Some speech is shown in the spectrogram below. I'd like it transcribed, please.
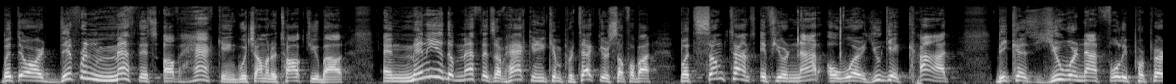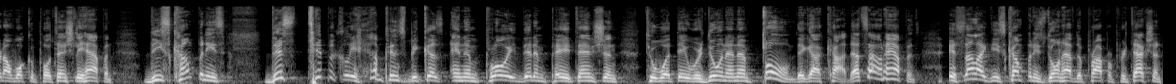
But there are different methods of hacking, which I'm going to talk to you about. And many of the methods of hacking you can protect yourself about. But sometimes, if you're not aware, you get caught because you were not fully prepared on what could potentially happen. These companies, this typically happens because an employee didn't pay attention to what they were doing and then boom, they got caught. That's how it happens. It's not like these companies don't have the proper protection.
